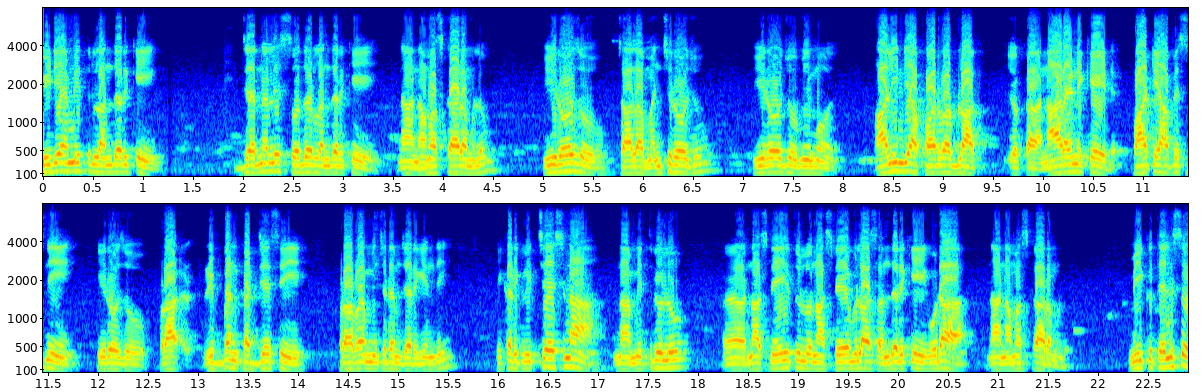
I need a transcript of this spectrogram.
media మిత్రులందరికీ జర్నలిస్ట్ సోదరులందరికీ నా నమస్కారములు. ఈరోజు చాలా మంచి రోజు. ఈరోజు మేము ఆల్ ఇండియా ఫార్వర్డ్ బ్లాక్ యొక్క నారాయణ కేడ్ పార్టీ ఆఫీస్ని ఈరోజు ప్రా రిబ్బన్ కట్ చేసి ప్రారంభించడం జరిగింది. ఇక్కడికి విచ్చేసిన నా మిత్రులు నా స్నేహితులు నా శ్రేయబులాస్ అందరికీ కూడా నా నమస్కారములు. మీకు తెలుసు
